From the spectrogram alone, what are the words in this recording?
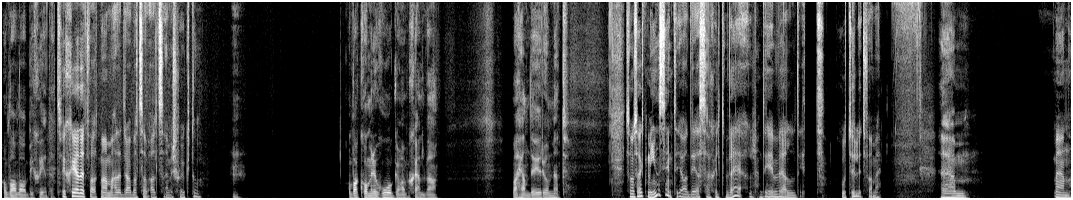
Och vad var beskedet? Beskedet var att mamma hade drabbats av Alzheimers sjukdom. Och vad kommer du ihåg av själva vad hände i rummet? Som sagt minns inte jag det särskilt väl. Det är väldigt otydligt för mig. Ehm, men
